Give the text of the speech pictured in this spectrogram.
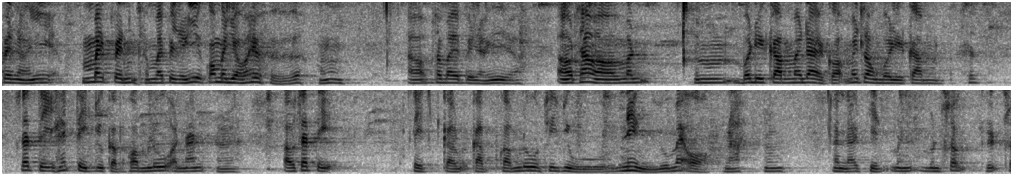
เป็นอย่างนี้ ไม่เป็นทำไมเป็นอย่างนี้ก็ไม่ยอมให้เผลอเอาทำไมเป็นอย่างนี้อะเอาถ้าเอามันบริกรรมไม่ได้ก็ไม่ต้องบริกรรม สติให้ติดอยู่กับความรู้อันนั้นเอาสติติดกับกับความรู้ที่อยู่นิ่งอยู่ไม่ออกนะอื นั่นแหละจิตมันมันสงส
